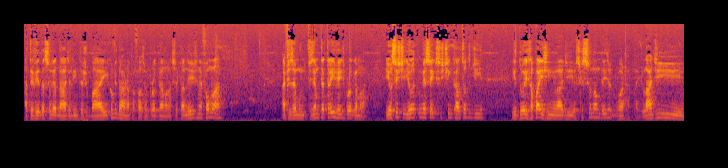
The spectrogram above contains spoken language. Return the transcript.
A TV da Soledade ali em Itajubá e convidaram para fazer um programa na sertanejo, nós fomos lá. Aí fizemos, fizemos até três vezes o programa lá. E eu, assisti, eu comecei a assistir em casa todo dia. E dois rapazinhos lá de. Eu esqueci o nome deles agora, rapaz. Lá de.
